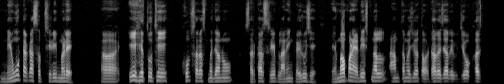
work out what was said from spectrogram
નેવું ટકા સબસિડી મળે એ હેતુથી ખૂબ સરસ મજાનું સરકારશ્રીએ પ્લાનિંગ કર્યું છે. એમાં પણ એડિશનલ આમ તમે જોયો તો અઢાર હજાર જેવો ખર્ચ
